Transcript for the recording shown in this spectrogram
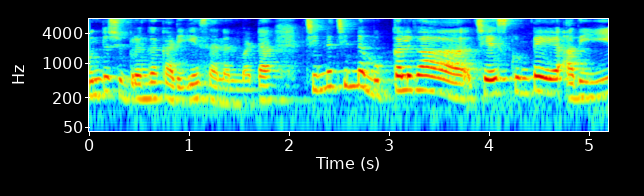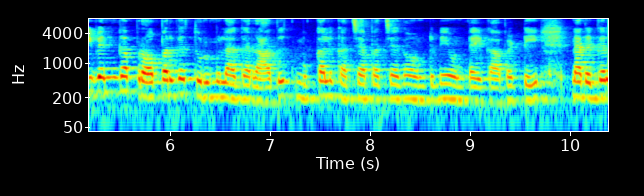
ముందు శుభ్రంగా కడిగేశానమాట అనమాట చిన్న చిన్న ముక్కలుగా చేసుకుంటే అది ఈవెన్గా ప్రాపర్గా తురుములాగా రాదు. ముక్కలు కచ్చాపచ్చాగా ఉంటూనే ఉంటాయి కాబట్టి నా దగ్గర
